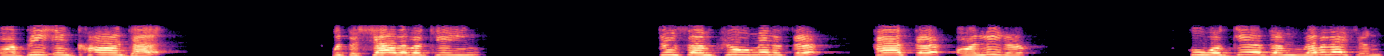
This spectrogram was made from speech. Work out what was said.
or be in contact with the shout of a king through some true minister, pastor, or leader who will give them revelation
